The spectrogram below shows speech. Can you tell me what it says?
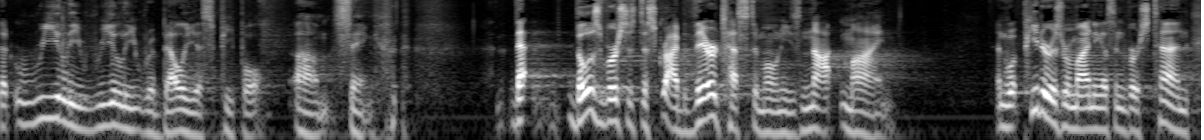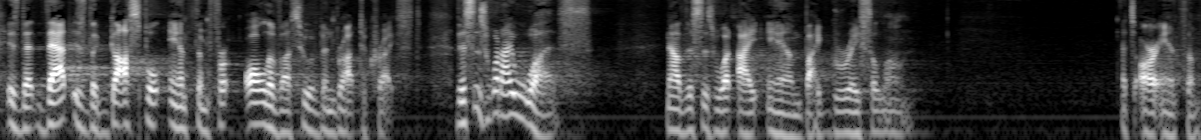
that really, really rebellious people um, sing. That, those verses describe their testimonies, not mine. And what Peter is reminding us in verse 10 is that that is the gospel anthem for all of us who have been brought to Christ. This is what I was. Now, this is what I am by grace alone. That's our anthem.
